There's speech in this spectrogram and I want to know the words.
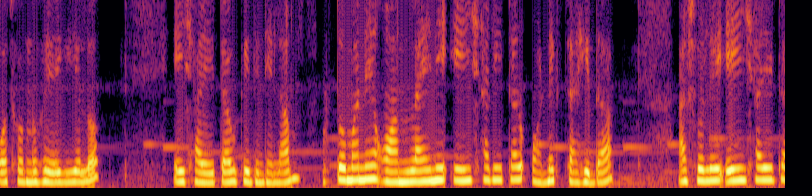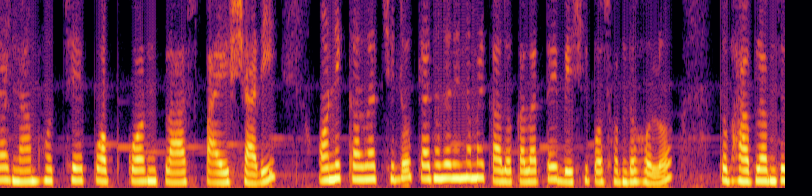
পছন্দ হয়ে গেল, এই শাড়িটাও কিনে নিলাম। বর্তমানে অনলাইনে এই শাড়িটার অনেক চাহিদা। আসলে এই শাড়িটার নাম হচ্ছে পপকর্ন প্লাস পায়ের শাড়ি। অনেক কালার ছিল। কেন জানি না আমার কালো কালারটাই বেশি পছন্দ হলো। তো ভাবলাম যে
